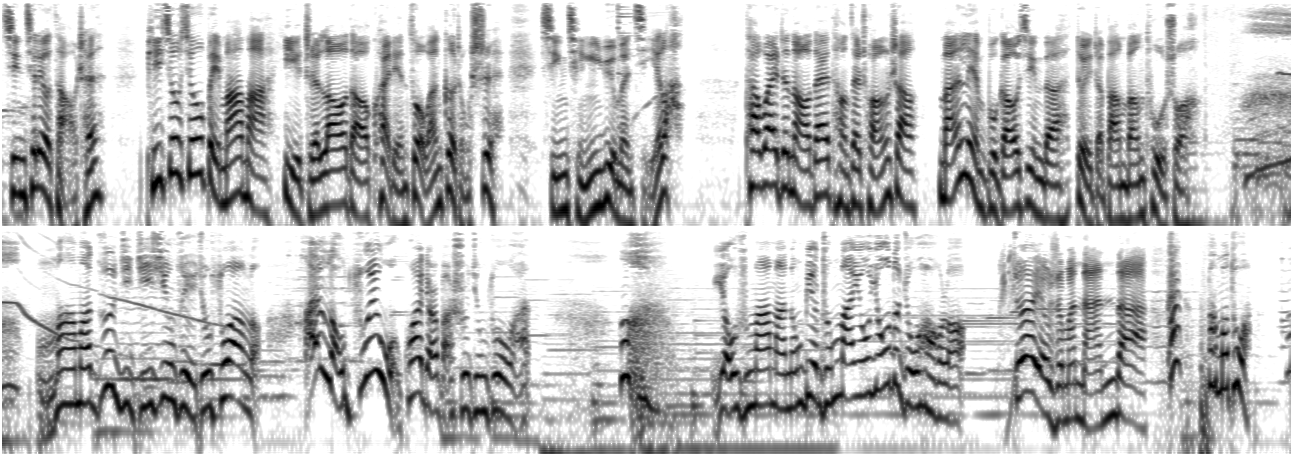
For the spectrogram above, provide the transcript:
星期六早晨，皮羞羞被妈妈一直唠叨快点做完各种事，心情郁闷极了。他歪着脑袋躺在床上，满脸不高兴的对着邦邦兔说：“妈妈自己急性子也就算了。”还老催我快点把事情做完，啊！要是妈妈能变成慢悠悠的就好了。这有什么难的？嘿，帮帮兔，你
